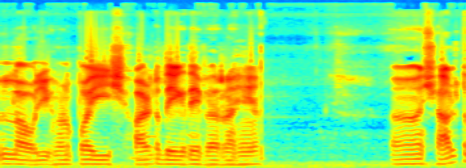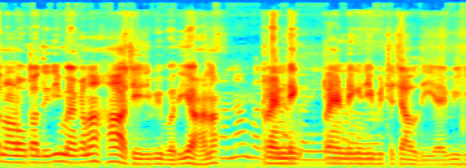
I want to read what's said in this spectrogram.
ਲਓ ਜੀ ਹੁਣ ਭਾਈ ਸ਼ਰਟ ਦੇਖਦੇ ਫਿਰ ਰਹੇ ਆ ਅ ਸ਼ਰਟ ਨਾਲੋਂ ਤਾਂ ਦੀਦੀ ਮੈਂ ਕਹਿੰਦਾ ਹਾਂ ਚੀਜ਼ ਵੀ ਵਧੀਆ ਹਨਾ। ਟ੍ਰੈਂਡਿੰਗ। ਟ੍ਰੈਂਡਿੰਗ ਜੀ ਵਿੱਚ ਚੱਲਦੀ ਹੈ ਇਹ ਵੀ।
